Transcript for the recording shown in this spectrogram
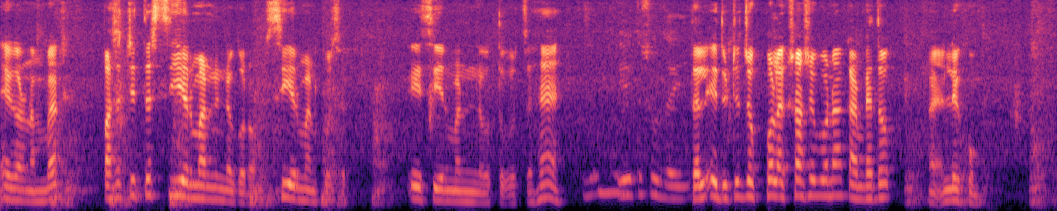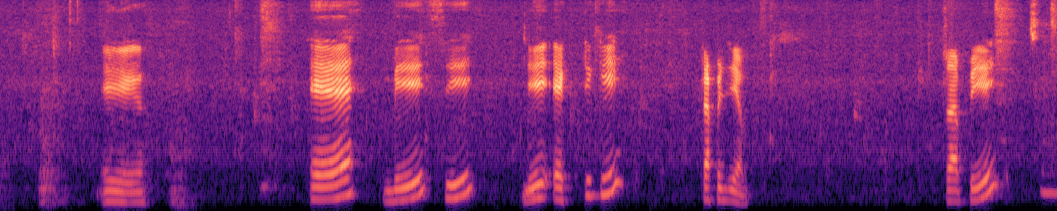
এগারো নাম্বার। পাশের চিত্রে সি এর মান নির্ণয় করো। সি এর মান করছে এই সি এর মান নির্ণয় করতে হ্যাঁ? তাহলে এই দুটো যোগফল একশো আশি না? কারণ ভেদক এ বি সি ডি একটি কি? ট্রাপিজিয়াম। ট্রাপিজিয়াম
